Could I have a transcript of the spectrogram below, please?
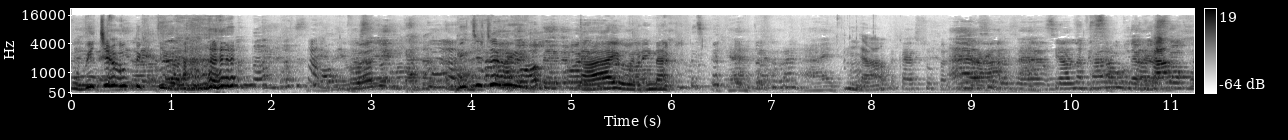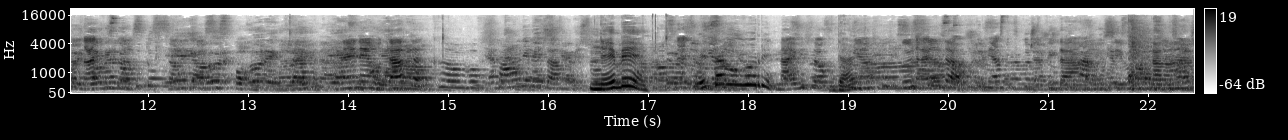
Убиче убиктива. Вот. Биче жави. Ай, урна. Да, така е супер. Сега накарам го Да, най-високо и горе на най-високото. сам това се спомня. Не, не, оттатък в спалнята. Не бе. Е там горе. Най-високото място в къщата. Най-високото място в къщата. Да, сигурно. Да, знаеш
